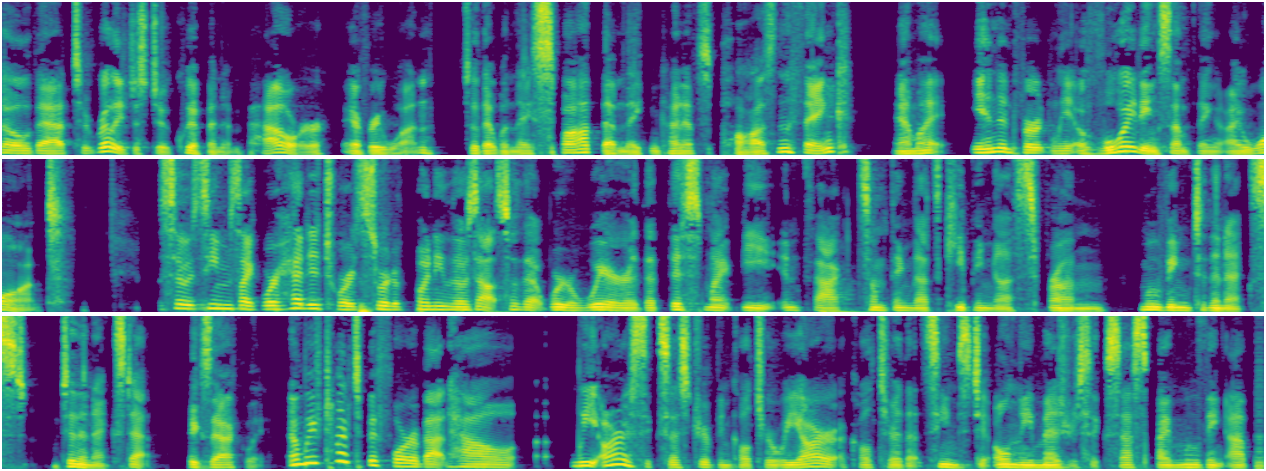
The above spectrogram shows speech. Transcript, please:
so that to really just to equip and empower everyone so that when they spot them, they can kind of pause and think, am I inadvertently avoiding something I want? So it seems like we're headed towards sort of pointing those out so that we're aware that this might be, in fact, something that's keeping us from moving to the next to the next step. Exactly. And we've talked before about how we are a success driven culture. We are a culture that seems to only measure success by moving up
